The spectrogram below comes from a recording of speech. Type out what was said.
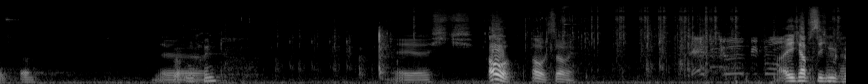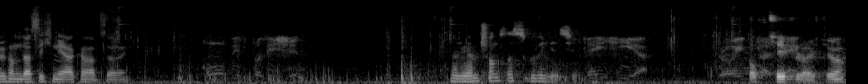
ist da. Äh, äh, ich... Oh, oh, sorry. Ah, Ich hab's nicht mitbekommen, dass ich eine AK hab, sorry. Nein, wir haben Chancen, das zu gewinnen jetzt hier. Auf C vielleicht, ja.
